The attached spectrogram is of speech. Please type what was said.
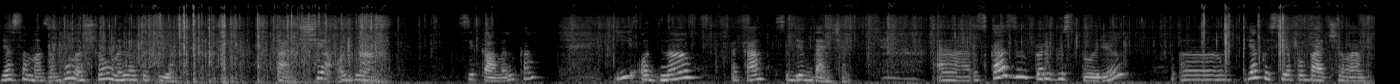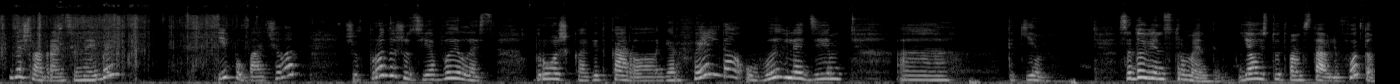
Я сама забула, що у мене тут є. Так, ще одна цікавинка і одна така собі вдача. Е, Розказую перед історією. Е, Якось я побачила, зайшла вранці на eBay і побачила, що в продажу з'явилась брошка від Карла Лагерфельда у вигляді е, такі садові інструменти. Я ось тут вам вставлю фото,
